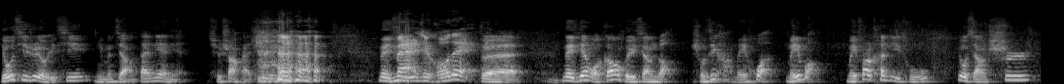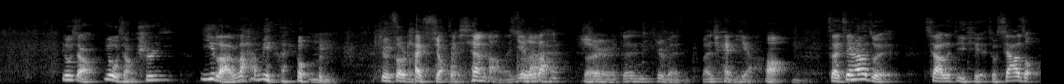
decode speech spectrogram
尤其是有一期你们讲带念念去上海听 那期 Magical Day，对，那天我刚回香港，手机卡没换，没网，没法看地图，又想吃，又想又想吃伊兰拉面，哎呦，嗯这字儿太小了在香港的伊兰是跟日本完全一样。啊！在尖沙咀下了地铁就瞎走，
